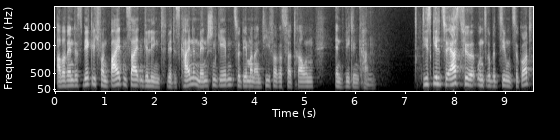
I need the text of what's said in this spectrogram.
aber wenn das wirklich von beiden Seiten gelingt, wird es keinen Menschen geben, zu dem man ein tieferes Vertrauen entwickeln kann. Dies gilt zuerst für unsere Beziehung zu Gott,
